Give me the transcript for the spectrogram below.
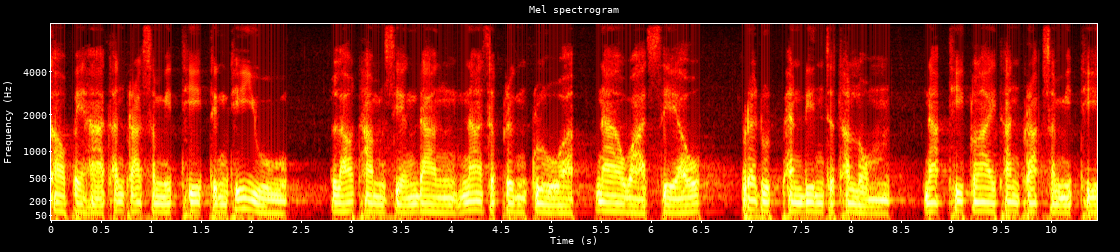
เข้าไปหาท่านพระสมิทธิถึงที่อยู่ แล้วทำเสียงดัง น่าสะพรึงกลัว น่าหวาดเสียว ประดุดแผ่นดินจะถลม่มณที่ใกล้ท่านพระสมิทธิ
